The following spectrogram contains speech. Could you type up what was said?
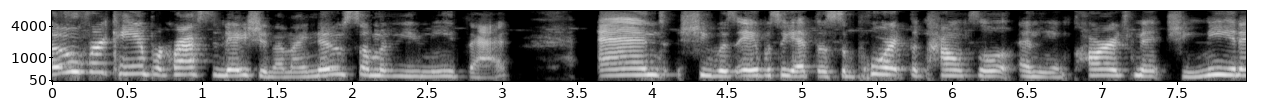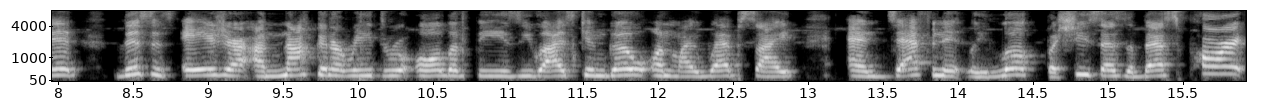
overcame procrastination, and I know some of you need that. And she was able to get the support, the counsel, and the encouragement she needed. This is Asia. I'm not going to read through all of these. You guys can go on my website and definitely look. But she says the best part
